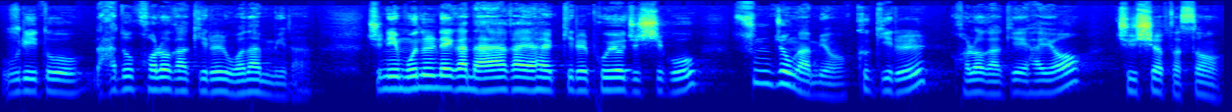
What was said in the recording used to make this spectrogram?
우리도 나도 걸어가기를 원합니다. 주님 오늘 내가 나아가야 할 길을 보여주시고 순종하며 그 길을 걸어가게 하여 주시옵소서.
